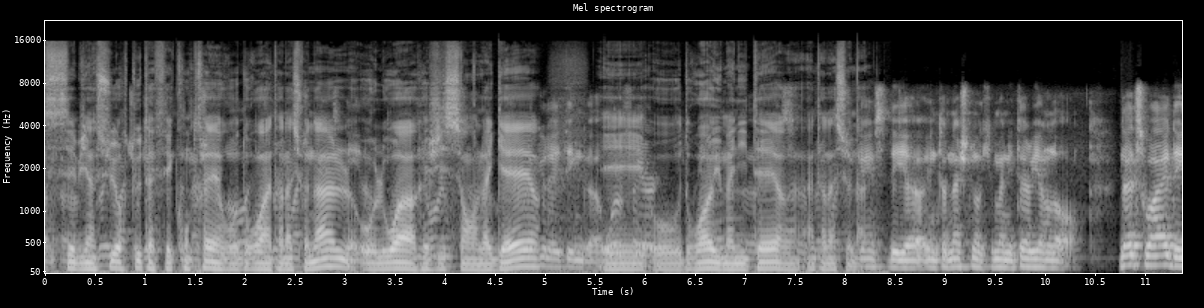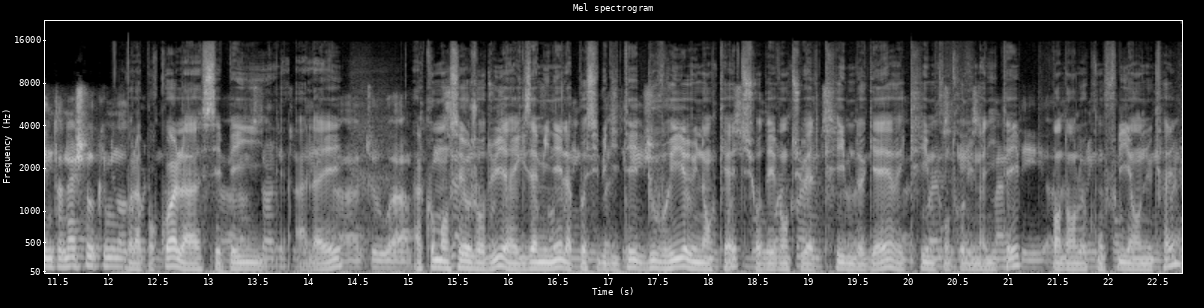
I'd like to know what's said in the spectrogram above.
c'est bien sûr tout à fait contraire au droit international, aux lois régissant la guerre et au droit humanitaire international. Voilà pourquoi la CPI à La Haye a commencé aujourd'hui à examiner la possibilité d'ouvrir une enquête sur d'éventuels crimes de guerre et crimes contre l'humanité pendant le conflit en Ukraine.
